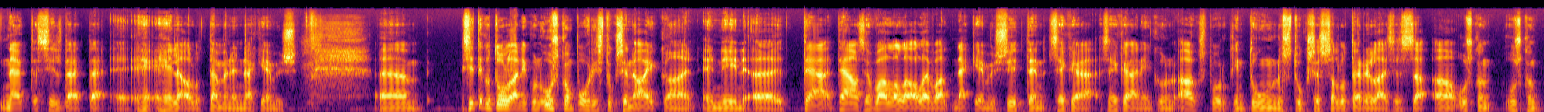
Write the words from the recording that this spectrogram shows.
näyttää siltä, että he, heillä on ollut tämmöinen näkemys. Sitten kun tullaan niin uskonpuhdistuksen aikaan, niin äh, tämä on se vallalla oleva näkemys sitten sekä, sekä niin kuin Augsburgin tunnustuksessa, luterilaisessa äh, uskon, uskon,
